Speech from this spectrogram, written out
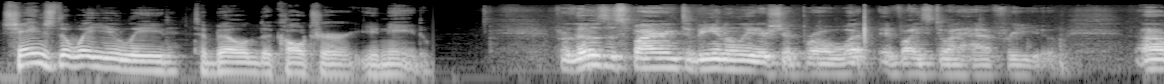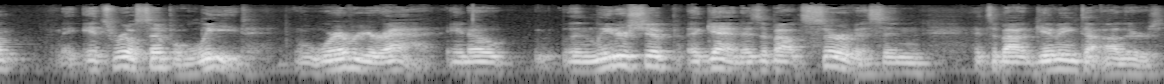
change the way you lead to build the culture you need. For those aspiring to be in a leadership role, what advice do I have for you? Um, it's real simple lead wherever you're at. You know, and leadership, again, is about service and it's about giving to others.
